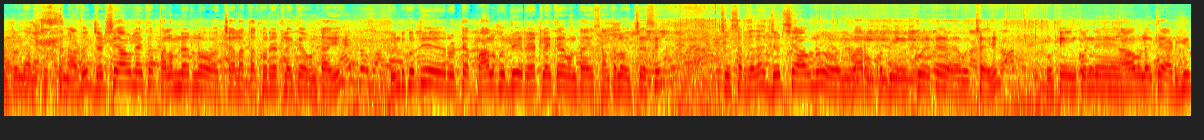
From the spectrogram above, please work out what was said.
ఉంటుందని చెప్తున్నాడు. జెర్సీ ఆవులు అయితే పలంనేరులో చాలా తక్కువ రేట్లు అయితే ఉంటాయి. పిండి కొద్దీ రొట్టె పాల కొద్దీ రేట్లు అయితే ఉంటాయి. సంతలో వచ్చేసి చూస్తారు కదా. జెర్సీ ఆవులు ఈ వారం కొద్దిగా ఎక్కువ అయితే వచ్చాయి. ఓకే ఇంకొన్ని ఆవులు అయితే అడిగి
